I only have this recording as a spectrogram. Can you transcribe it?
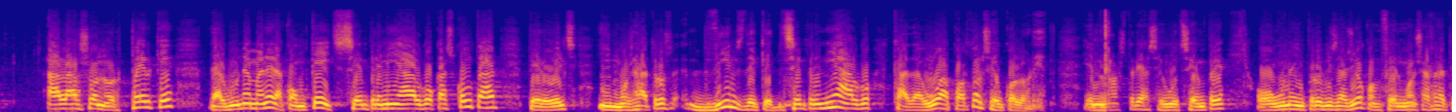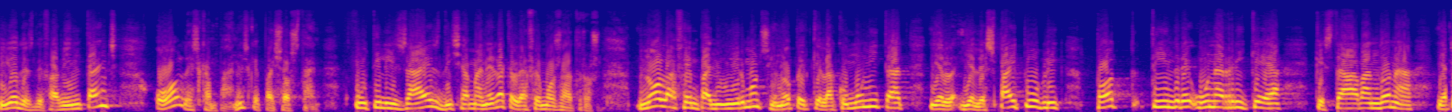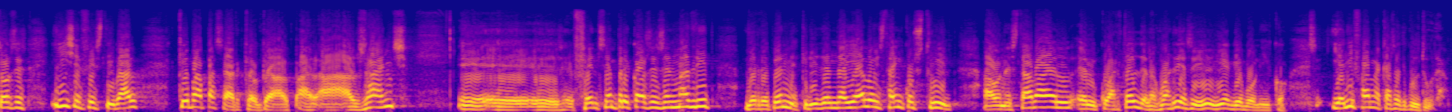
a l'art sonor, perquè d'alguna manera, com que ells sempre n'hi ha algo que escoltar, però ells i nosaltres, dins de que sempre n'hi ha algo, cada un aporta el seu coloret. El nostre ha sigut sempre o una improvisació, com fent Montserrat i jo des de fa 20 anys, o les campanes, que per això estan. Utilitzades d'aquesta manera que la fem nosaltres. No la fem per lluir-nos, sinó perquè la comunitat i l'espai públic pot tindre una riquea que està abandonada. I llavors, i aquest festival, què va passar? Que, que als anys, eh, eh, fent sempre coses en Madrid, de repente me criden d'allà i estan construint on estava el, el quartel de la Guàrdia Civil, que bonico. I allí fan la Casa de Cultura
